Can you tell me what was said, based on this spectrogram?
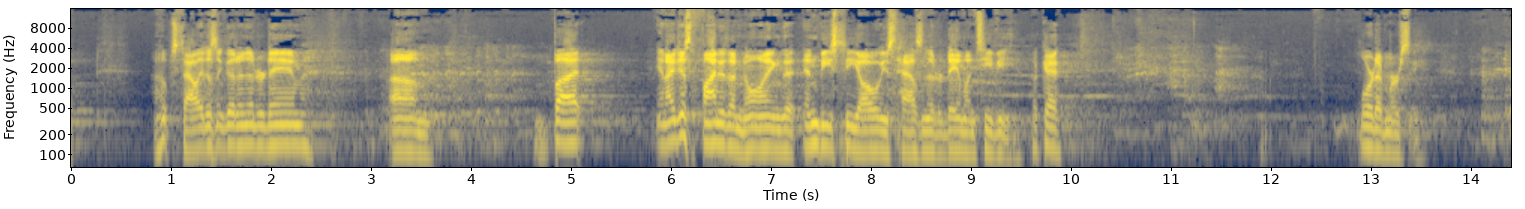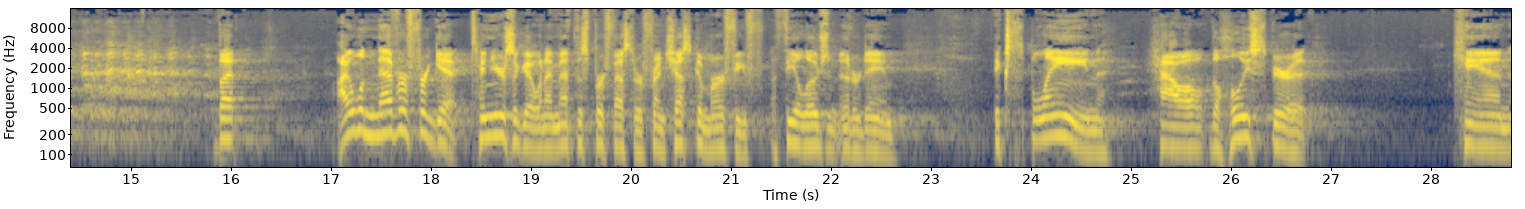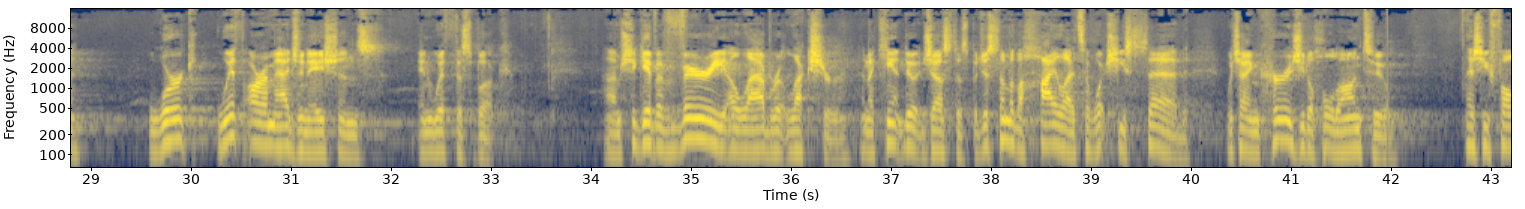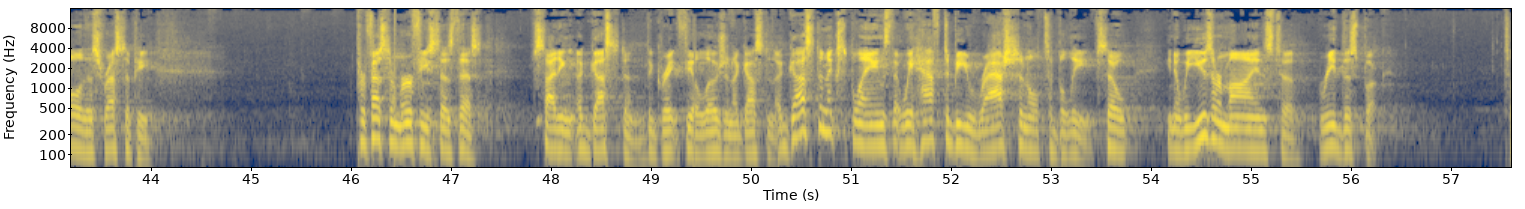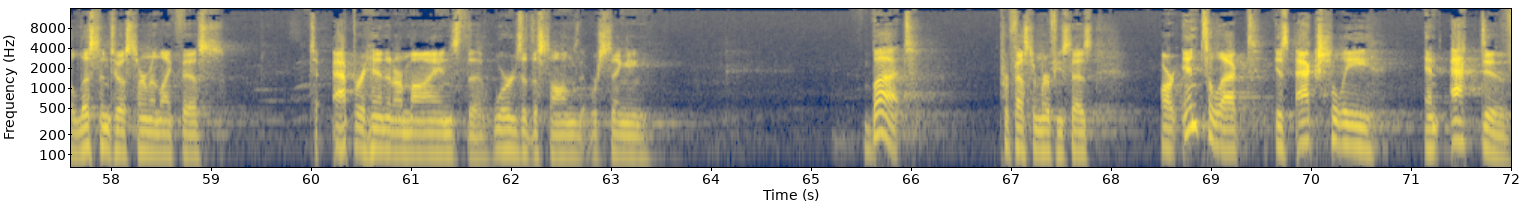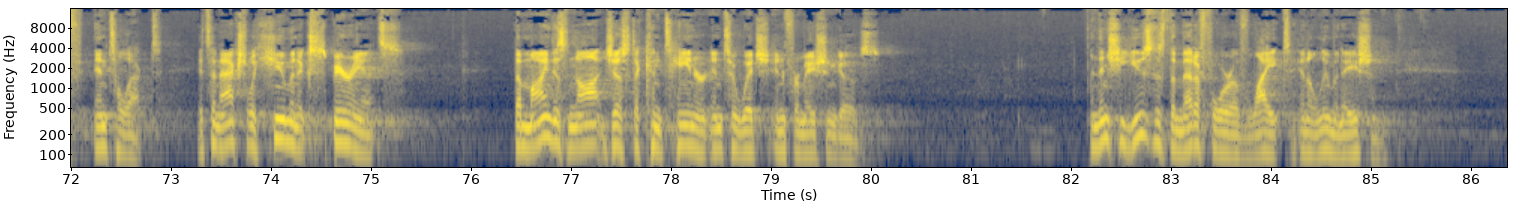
I hope Sally doesn't go to Notre Dame. Um, but, and I just find it annoying that NBC always has Notre Dame on TV, okay? Lord have mercy. But I will never forget 10 years ago when I met this professor, Francesca Murphy, a theologian at Notre Dame, explain how the Holy Spirit can work with our imaginations and with this book. Um, she gave a very elaborate lecture, and I can't do it justice, but just some of the highlights of what she said, which I encourage you to hold on to as you follow this recipe. Professor Murphy says this, citing Augustine, the great theologian Augustine. Augustine explains that we have to be rational to believe. So, you know, we use our minds to read this book, to listen to a sermon like this, to apprehend in our minds the words of the songs that we're singing. But, Professor Murphy says, our intellect is actually an active intellect. It's an actual human experience. The mind is not just a container into which information goes. And then she uses the metaphor of light and illumination.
